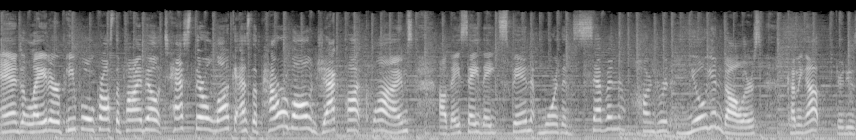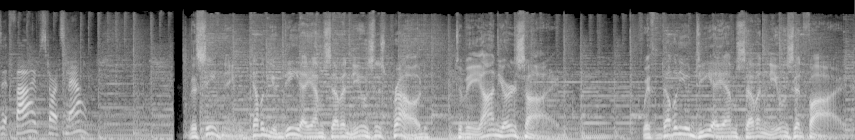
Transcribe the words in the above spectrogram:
And later, people across the Pine Belt test their luck as the Powerball jackpot climbs. How they say they spend more than $700 million. Coming up, your news at 5 starts now. This evening, WDAM 7 News is proud to be on your side. With WDAM 7 News at 5.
